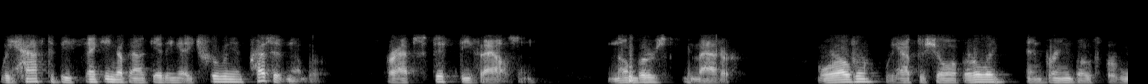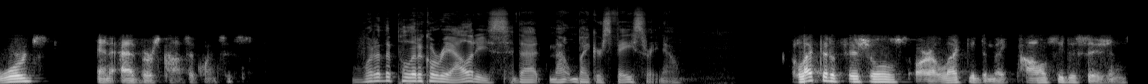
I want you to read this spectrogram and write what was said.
we have to be thinking about getting a truly impressive number, perhaps 50,000. Numbers matter. Moreover, we have to show up early and bring both rewards and adverse consequences. What are the political realities that mountain bikers face right now? Elected officials are elected to make policy decisions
